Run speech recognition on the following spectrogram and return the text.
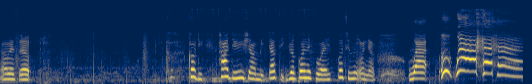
Alright, so Cody, how do you show me? That's it. You're going for a good to right now. wow. wow!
